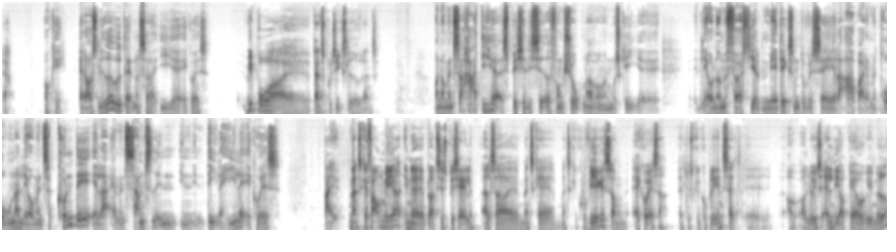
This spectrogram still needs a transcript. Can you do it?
ja. Okay. Er der også lederuddannelser i øh, AKS? Vi bruger uh, Dansk Politiks lederuddannelse. Og når man så har de her specialiserede funktioner, hvor man måske uh, laver noget med førstehjælp, medic, som du vil sige, eller arbejder med droner, laver man så kun det, eller er man samtidig en, en, en del af hele AKS? Nej, man skal fagne mere end øh, blot til speciale. Altså, øh, man, skal, man skal kunne virke som AKS'er. Du skal kunne blive indsat øh, og, og løse alle de opgaver, vi møder.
